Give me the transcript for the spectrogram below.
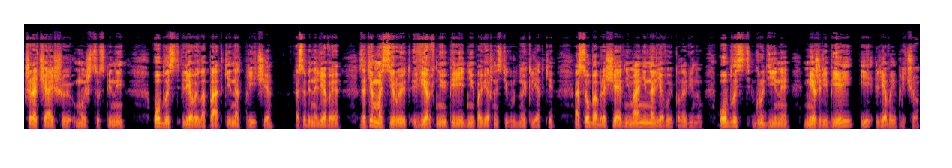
широчайшую мышцу спины, область левой лопатки, надплечья, особенно левая, затем массирует верхнюю и переднюю поверхности грудной клетки, особо обращая внимание на левую половину, область грудины, межреберий и левое плечо.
